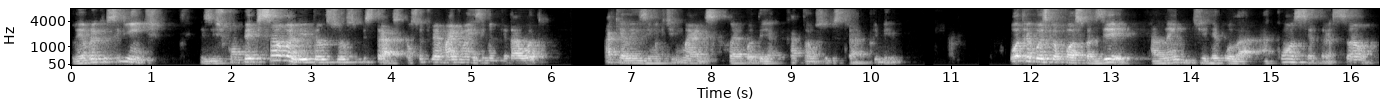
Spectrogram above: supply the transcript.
Lembra que é o seguinte, existe competição ali pelos seus substratos. Então, se eu tiver mais de uma enzima do que da outra, aquela enzima que tem mais vai poder catar o substrato primeiro. Outra coisa que eu posso fazer, além de regular a concentração,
